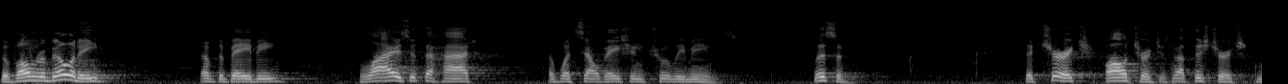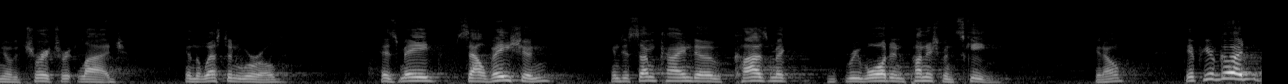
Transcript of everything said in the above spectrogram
The vulnerability of the baby lies at the heart of what salvation truly means. Listen, the church, all churches, not this church, you know, the church at large in the Western world, has made salvation into some kind of cosmic reward and punishment scheme. You know? If you're good,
